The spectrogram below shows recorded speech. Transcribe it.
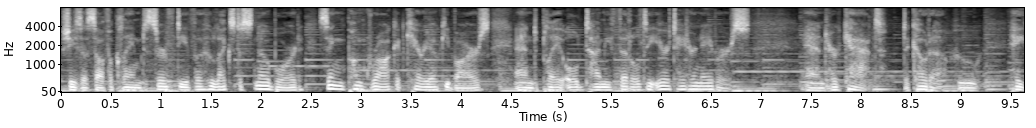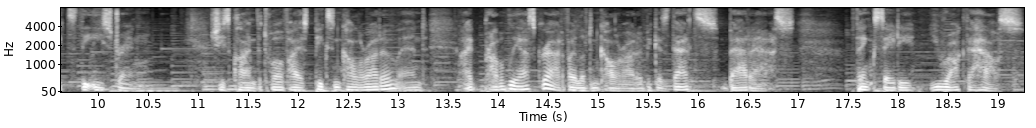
She's a self acclaimed surf diva who likes to snowboard, sing punk rock at karaoke bars, and play old timey fiddle to irritate her neighbors. and her cat, Dakota, who hates the E string. She's climbed the 12 highest peaks in Colorado, and I'd probably ask her out if I lived in Colorado because that's badass. Thanks, Sadie. You rock the house.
